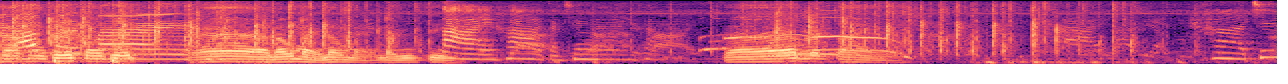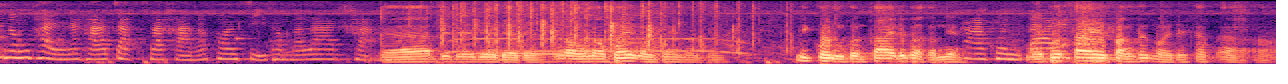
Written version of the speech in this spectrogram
ครับ น้องเพชรน้องเพชรอ่าน้องใหม่ น้องใหม่ใหม่จริงตายค่ะ จากเชียงรายค่ะ ๆ ครับน้องตาย ค่ะ ชื่อน้องไผ่นะคะ จากสาขานครศรีธรรมราชค่ะ ครับเดี๋ยวเดี๋ยวเดี๋ยวเดี๋ยวน้องน้องไฟน้องไฟน้องไฟนี่คนคนใต้หรือเปล่าครับเนี่ยค่ะคนใต้ ไหนพูดใต้ให้ฟังสักหน่อยได้ครับอ่าอ่า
